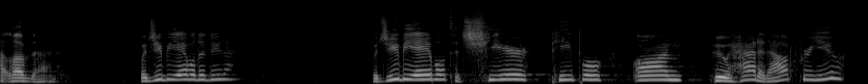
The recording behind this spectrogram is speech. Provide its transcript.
I love that. Would you be able to do that? Would you be able to cheer people on who had it out for you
